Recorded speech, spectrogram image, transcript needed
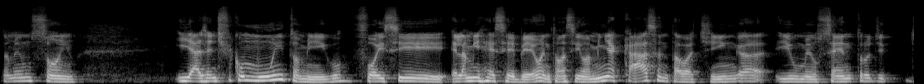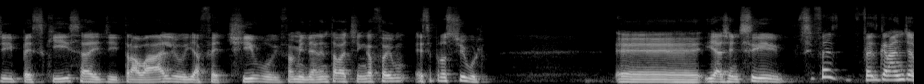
também um sonho. E a gente ficou muito amigo. Foi se ela me recebeu, então assim, a minha casa em Tabatinga e o meu centro de, de pesquisa e de trabalho e afetivo e familiar em Tabatinga foi esse prostíbulo. É, e a gente se, se fez, fez grande,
